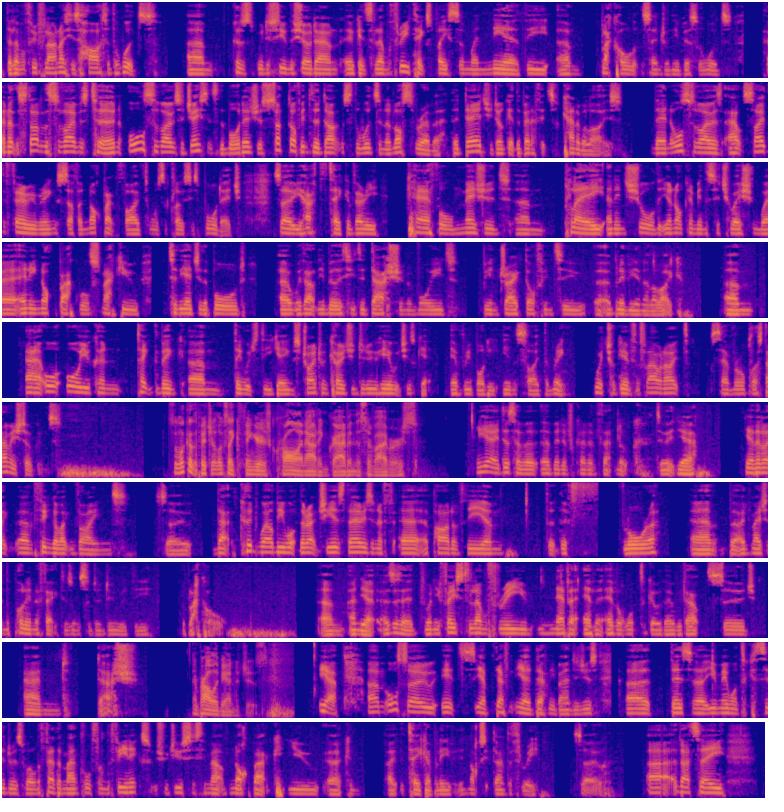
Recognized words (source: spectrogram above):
the level three flower knight is Heart of the Woods. Um, Because we'd assume the showdown against level three takes place somewhere near the um, black hole at the center of the abyssal woods. And at the start of the survivor's turn, all survivors adjacent to the board edge are sucked off into the darkness of the woods and are lost forever. They're dead, you don't get the benefits of cannibalize. Then all survivors outside the fairy ring suffer knockback five towards the closest board edge. So you have to take a very careful, measured um, play and ensure that you're not going to be in the situation where any knockback will smack you to the edge of the board uh, without the ability to dash and avoid being dragged off into uh, oblivion and the like. Um, uh, or, or you can take the big um, thing which the games try to encourage you to do here, which is get everybody inside the ring, which will give the Flower Knight several plus damage tokens. So look at the picture; it looks like fingers crawling out and grabbing the survivors. Yeah, it does have a, a bit of kind of that look to it. Yeah, yeah, they're like um, finger-like vines. So that could well be what there actually is. There is an, uh, a part of the um, the, the flora um, but I'd imagine the pull-in effect is also to do with the, the black hole. Um, and yeah, as I said, when you face to level three, you never, ever, ever want to go there without surge and dash, and probably bandages. Yeah. Um, also, it's yeah, definitely, yeah, definitely bandages. Uh, there's uh, you may want to consider as well the feather mantle from the phoenix, which reduces the amount of knockback you uh, can uh, take. I believe it knocks it down to three. So uh, that's a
